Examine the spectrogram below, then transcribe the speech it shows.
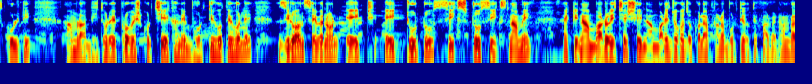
স্কুলটি। আমরা ভিতরে প্রবেশ করছি এখানে ভর্তি হতে হলে zero one seven one eight eight two two six two six নামে একটি নাম্বার রয়েছে। সেই নাম্বারে যোগাযোগ করলে আপনারা ভর্তি হতে পারবেন। আমরা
